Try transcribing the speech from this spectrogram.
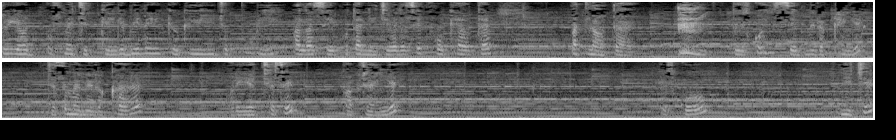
तो ये उसमें चिपकेंगे भी नहीं, क्योंकि जो पूरी वाला सेप होता है, नीचे वाला सेप वो क्या होता है, पतला होता है। तो इसको इस शेप में रखेंगे, जैसे मैंने रखा है, और ये अच्छे से पक जाएँगे। इसको नीचे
